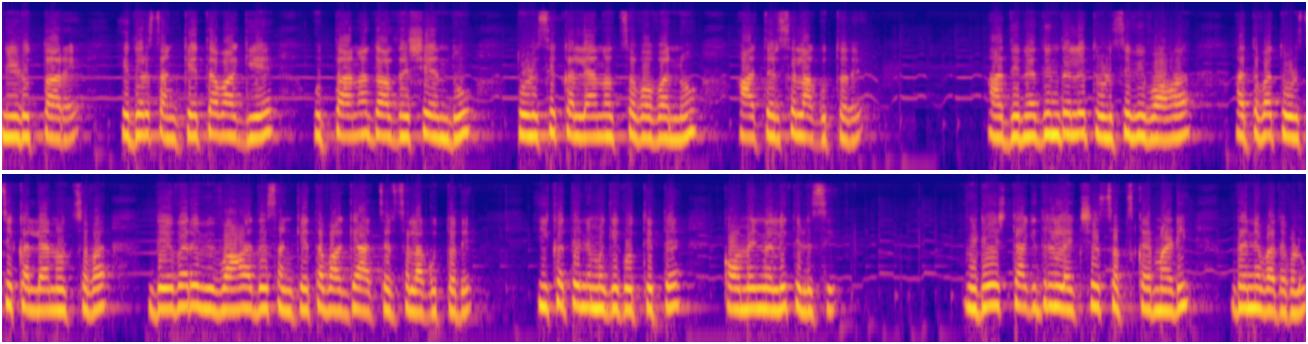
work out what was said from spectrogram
ನೀಡುತ್ತಾರೆ. ಇದರ ಸಂಕೇತವಾಗಿಯೇ ಉತ್ಥಾನ ದ್ವಾದಶಿಯಂದು ತುಳಸಿ ಕಲ್ಯಾಣೋತ್ಸವವನ್ನು ಆಚರಿಸಲಾಗುತ್ತದೆ. ಆ ದಿನದಿಂದಲೇ ತುಳಸಿ ವಿವಾಹ ಅಥವಾ ತುಳಸಿ ಕಲ್ಯಾಣೋತ್ಸವ ದೇವರ ವಿವಾಹದ ಸಂಕೇತವಾಗಿ ಆಚರಿಸಲಾಗುತ್ತದೆ. ಈ ಕತೆ ನಿಮಗೆ ಗೊತ್ತಿತ್ತೆ ಕಾಮೆಂಟ್ನಲ್ಲಿ ತಿಳಿಸಿ. ವಿಡಿಯೋ ಇಷ್ಟ ಆಗಿದ್ರೆ ಲೈಕ್ ಶೇರ್ ಸಬ್ಸ್ಕ್ರೈಬ್ ಮಾಡಿ. ಧನ್ಯವಾದಗಳು.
